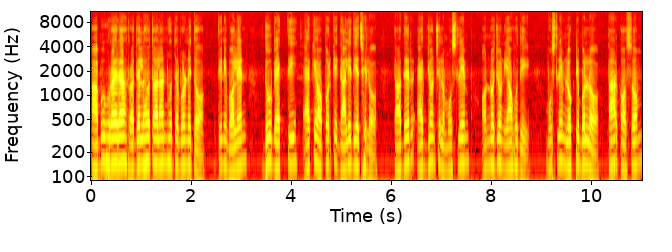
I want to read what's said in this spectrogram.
আবু হুরাইরা রদেল্লাহ তাল্লাহ্ন হতে বর্ণিত। তিনি বলেন, দু ব্যক্তি একে অপরকে গালি দিয়েছিল। তাদের একজন ছিল মুসলিম, অন্যজন ইয়াহুদি। মুসলিম লোকটি বলল, তার কসম,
